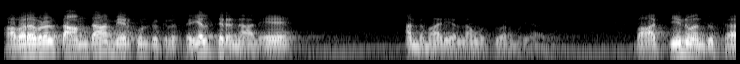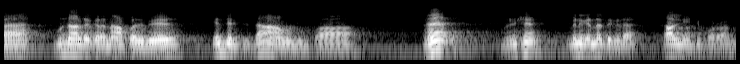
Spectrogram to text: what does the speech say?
அவரவர்கள் தாம் தான் மேற்கொண்டிருக்கிற செயல்திறனாலே அந்த மாதிரி எல்லாம் ஒத்து வர முடியாது. வாத்தின்னு வந்துட்டா முன்னால் இருக்கிற நாற்பது பேர் எந்திரிச்சு தான் அவனும்பா அஹ், மனுஷன் இவனுக்கு என்னத்துக்கிட கால் நீட்டி போடுறான்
